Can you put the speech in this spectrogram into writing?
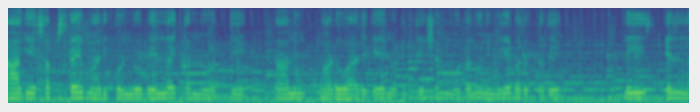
ಹಾಗೆ ಸಬ್ಸ್ಕ್ರೈಬ್ ಮಾಡಿಕೊಂಡು ಬೆಲ್ಲೈಕನ್ನು ಒತ್ತಿ. ನಾನು ಮಾಡುವ ಅಡುಗೆ ನೋಟಿಫಿಕೇಷನ್ ಮೊದಲು ನಿಮಗೆ ಬರುತ್ತದೆ. ಪ್ಲೀಸ್ ಎಲ್ಲ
